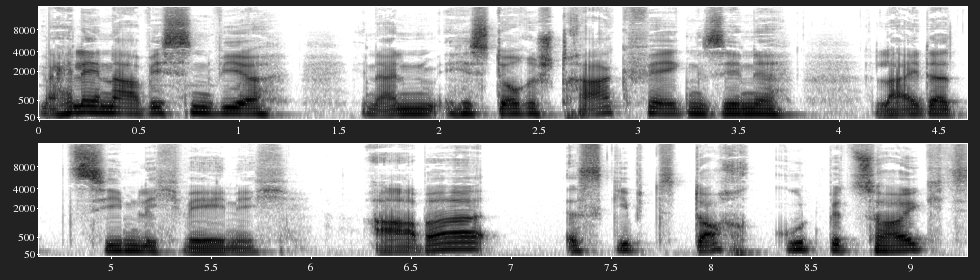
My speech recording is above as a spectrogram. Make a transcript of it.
Über Helena wissen wir in einem historisch tragfähigen Sinne leider ziemlich wenig. Aber es gibt doch gut bezeugt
